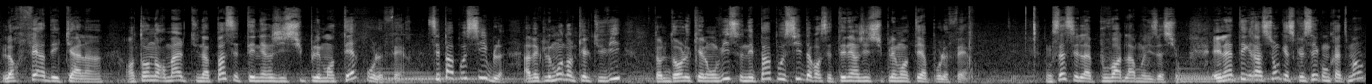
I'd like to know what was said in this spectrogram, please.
leur faire des câlins. En temps normal, tu n'as pas cette énergie supplémentaire pour le faire. C'est pas possible. Avec le monde dans lequel tu vis, dans lequel on vit, ce n'est pas possible d'avoir cette énergie supplémentaire pour le faire. Donc ça, c'est le pouvoir de l'harmonisation. Et l'intégration, qu'est-ce que c'est concrètement?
